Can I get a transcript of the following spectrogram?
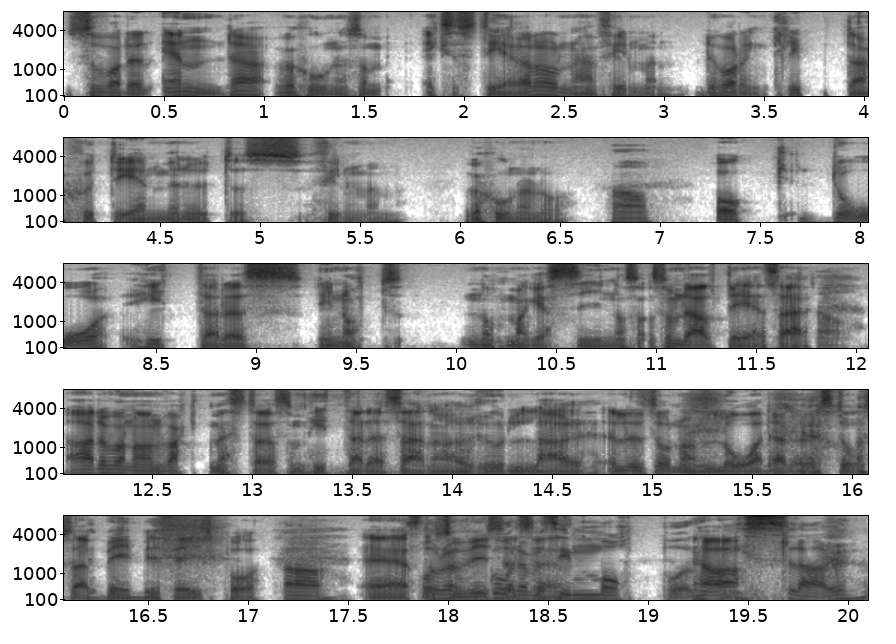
så var den enda versionen som existerade av den här filmen, det var den klippta 71 minuters filmen, versionen då. ja. Och då hittades i något, något magasin, och så, som det alltid är så här. Ja. Ja. det var någon vaktmästare som hittade så här några rullar, eller så någon låda där det stod så här babyface på. Ja. Eh, och så visade går där med sin mopp och Ja. visslar.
